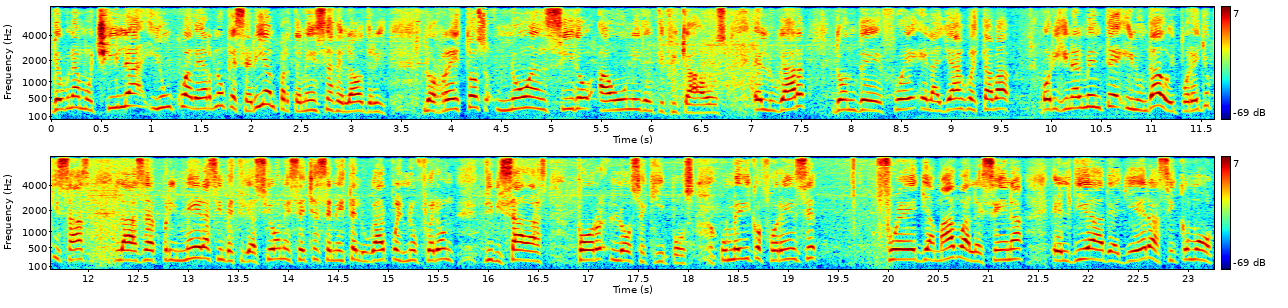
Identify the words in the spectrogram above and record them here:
de una mochila y un cuaderno que serían pertenencias de Laudry. Los restos no han sido aún identificados. El lugar donde fue el hallazgo estaba originalmente inundado y por ello quizás las primeras investigaciones hechas en este lugar pues no fueron divisadas por los equipos. Un médico forense fue llamado a la escena el día de ayer, así como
